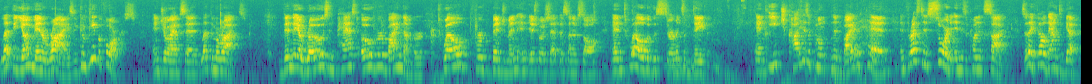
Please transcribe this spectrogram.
Let the young men arise and compete before us. And Joab said, Let them arise. Then they arose and passed over by number twelve for Benjamin and Ishbosheth the son of Saul, and twelve of the servants of David. And each caught his opponent by the head and thrust his sword in his opponent's side. So they fell down together.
